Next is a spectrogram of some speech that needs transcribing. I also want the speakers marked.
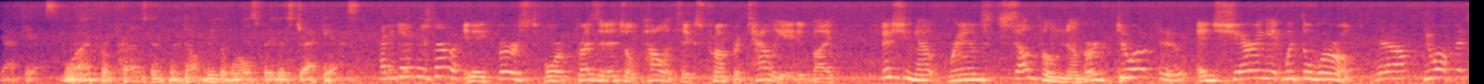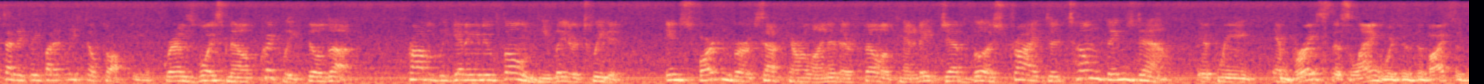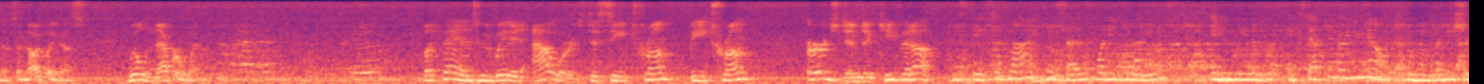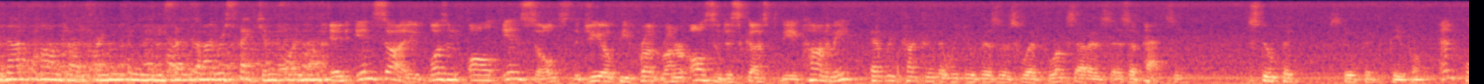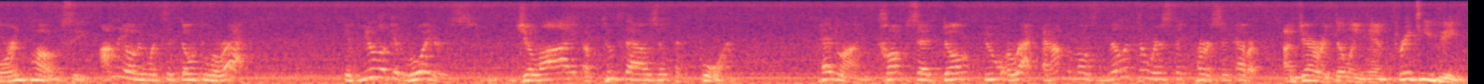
Speaker 1: Jackass. Run for president, but don't be the world's biggest jackass.
Speaker 2: And he gave me his number.
Speaker 3: In a first for presidential politics, Trump retaliated by fishing out Graham's cell phone number
Speaker 2: 202.
Speaker 3: and sharing it with the world.
Speaker 2: You know, he won't fix anything, but at least he'll talk to you.
Speaker 3: Graham's voicemail quickly filled up. Probably getting a new phone, he later tweeted. In Spartanburg, South Carolina, their fellow candidate, Jeb Bush, tried to tone things down.
Speaker 4: If we embrace this language of divisiveness and ugliness, we'll never win.
Speaker 3: But fans who'd waited hours to see Trump be Trump urged him to keep it up.
Speaker 5: He speaks his mind. He says what he believes, and you either accept it or you don't. But he should not apologize for anything that he says, and I respect him for that.
Speaker 3: And inside, it wasn't all insults. The GOP frontrunner also discussed the economy,
Speaker 2: Every country that we do business with looks at us as a patsy. Stupid, stupid people.
Speaker 3: and foreign policy.
Speaker 2: I'm the only ones that don't do Iraq. If you look at Reuters, July of 2004, headline, Trump said don't do Iraq. And I'm the most militaristic person ever.
Speaker 3: I'm Jared Dillingham, 3TV.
